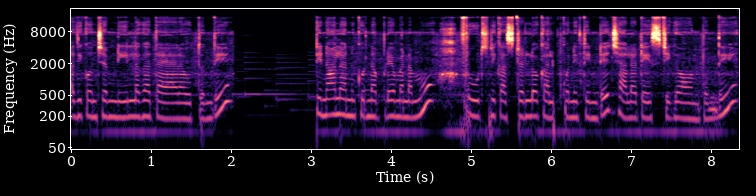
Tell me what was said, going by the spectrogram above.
అది కొంచెం నీళ్ళగా తయారవుతుంది. తినాలనుకున్నప్పుడే మనము ఫ్రూట్స్ని కస్టర్డ్లో కలుపుకొని తింటే చాలా టేస్టీగా ఉంటుంది.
